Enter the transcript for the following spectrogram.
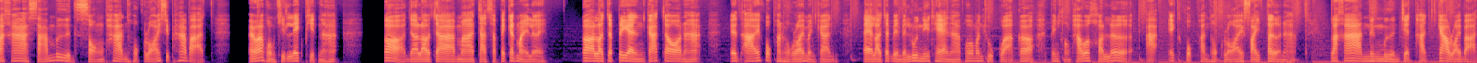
ราคา 32,615 บาทแป ลว่าผมคิดเลขผิดนะฮะ ก็เดี๋ยวเราจะมาจัดสเปคกันใหม่เลย ก็เราจะเปลี่ยนการ์ดจอนะฮะ เป็น RX 6600 เหมือนกัน แต่เราจะเปลี่ยนเป็นรุ่นนี้แทนนะ เพราะว่ามันถูกกว่าก็เป็นของ Power Color RX 6600 Fighter นะฮะ ราคา 17,900 บาท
